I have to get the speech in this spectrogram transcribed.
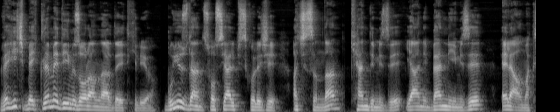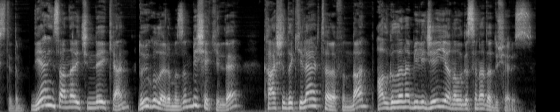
ve hiç beklemediğimiz oranlarda etkiliyor. Bu yüzden sosyal psikoloji açısından kendimizi yani benliğimizi ele almak istedim. Diğer insanlar içindeyken duygularımızın bir şekilde karşıdakiler tarafından algılanabileceği yanılgısına da düşeriz.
